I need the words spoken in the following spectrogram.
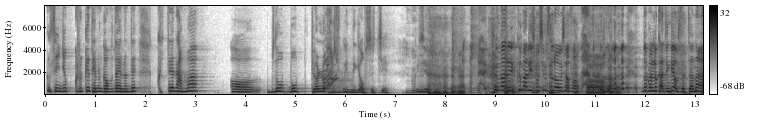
그래서 이제 그렇게 되는가 보다 했는데 그때는 아마 어너 뭐 별로 가지고 있는 게 없었지. 그지? 그 말이 그 말이 조심스러우셔서 너 별로 가진 게 없었잖아.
